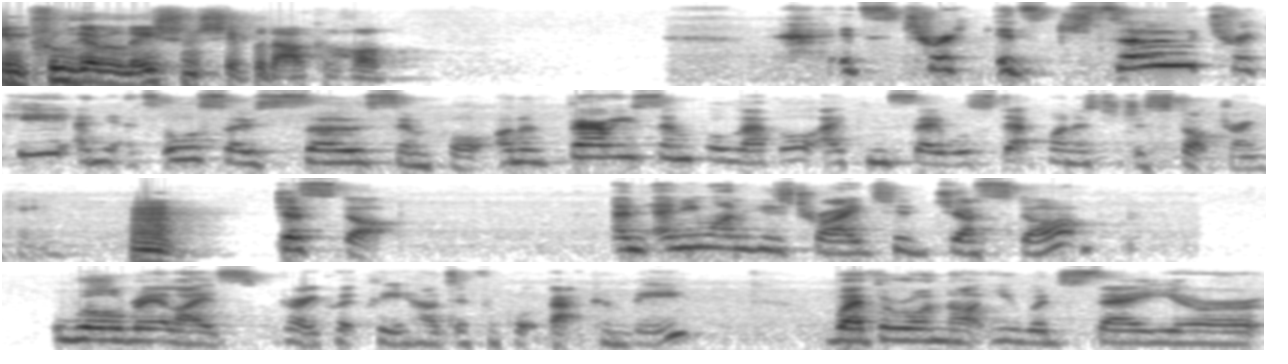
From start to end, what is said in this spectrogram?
improve their relationship with alcohol? It's trick it's so tricky and yet it's also so simple. On a very simple level i can say well step one is to just stop drinking. Mm. just stop. And anyone who's tried to just stop will realize very quickly how difficult that can be. Whether or not you would say you're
